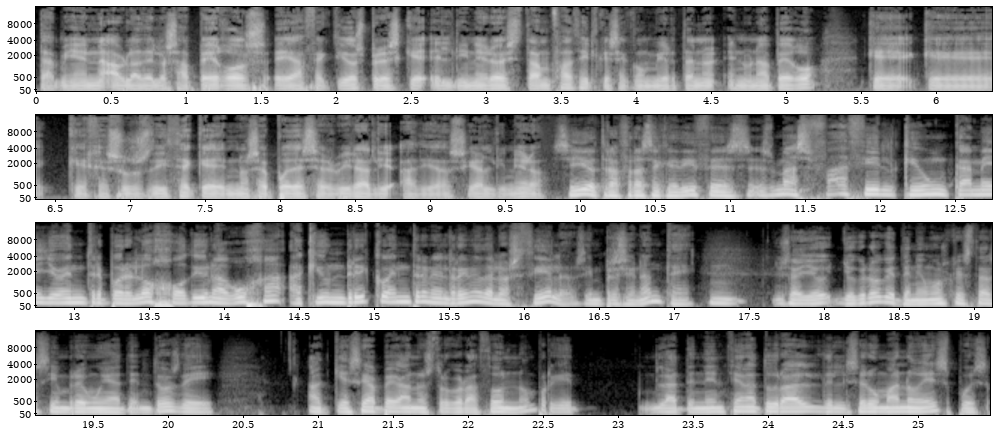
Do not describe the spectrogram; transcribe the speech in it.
También habla de los apegos eh, afectivos, pero es que el dinero es tan fácil que se convierta en, en un apego que, que- que Jesús dice que no se puede servir a, Dios y al dinero. Sí, otra frase que dices, es más fácil que un camello entre por el ojo de una aguja a que un rico entre en el reino de los cielos. Impresionante. O sea, yo, yo creo que tenemos que estar siempre muy atentos de a qué se apega nuestro corazón, ¿no? Porque la tendencia natural del ser humano es, pues,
